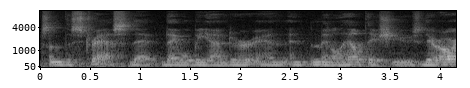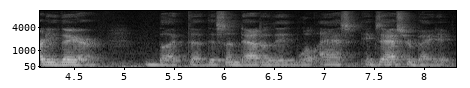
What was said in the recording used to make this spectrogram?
some of the stress that they will be under and, and the mental health issues. They're already there, but uh, this undoubtedly will ask, exacerbate it.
